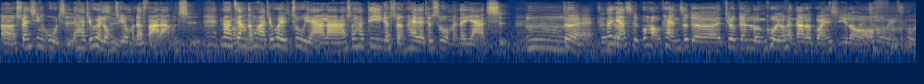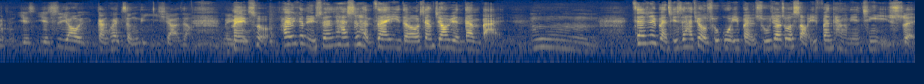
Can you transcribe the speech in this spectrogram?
呃酸性物质，它就会溶解我们的珐琅质。那这样的话就会蛀牙啦。所以它第一个损害的就是我们的牙齿。嗯，对，那牙齿不好看，这个就跟轮廓有很大的关系喽。没错，没错，也也是要赶快整理一下这样子。没错，没错，还有一个女生她是很在意的哦，像胶原蛋白。嗯。在日本，其实他就有出过一本书，叫做《少一分糖，年轻一岁》。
